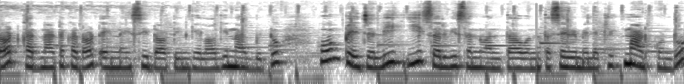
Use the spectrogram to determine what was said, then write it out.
dot Karnataka dot N I C dot ಇನ್ಗೆ ಲಾಗಿನ್ ಆಗಿಬಿಟ್ಟು ಹೋಮ್ ಪೇಜಲ್ಲಿ ಈ ಸರ್ವಿಸ್ ಅನ್ನುವಂಥ ಒಂದು ಸೇವೆ ಮೇಲೆ ಕ್ಲಿಕ್ ಮಾಡಿಕೊಂಡು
